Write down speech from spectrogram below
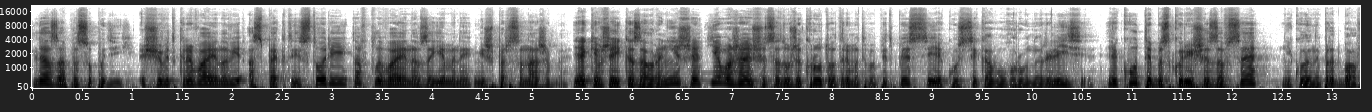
для запису подій, що відкриває нові аспекти історії та впливає на взаємини між персонажами. Як я вже й казав раніше, я вважаю, що це дуже круто отримати по підписці якусь цікаву гру на релізі, яку ти би скоріше за все ніколи не придбав.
